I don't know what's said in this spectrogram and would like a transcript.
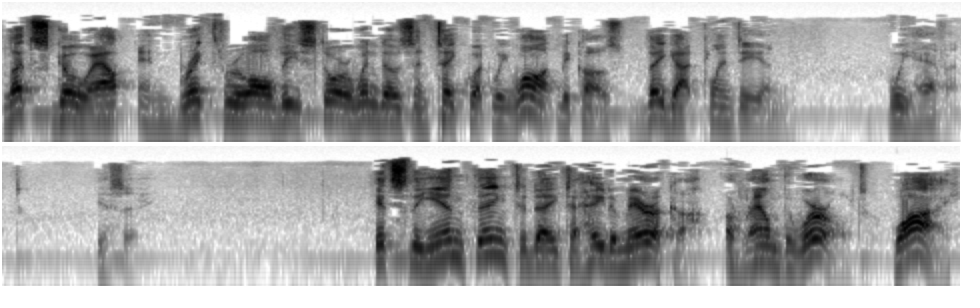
Let's go out and break through all these store windows and take what we want because they got plenty and we haven't, you see. It's the end thing today to hate America around the world. Why?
